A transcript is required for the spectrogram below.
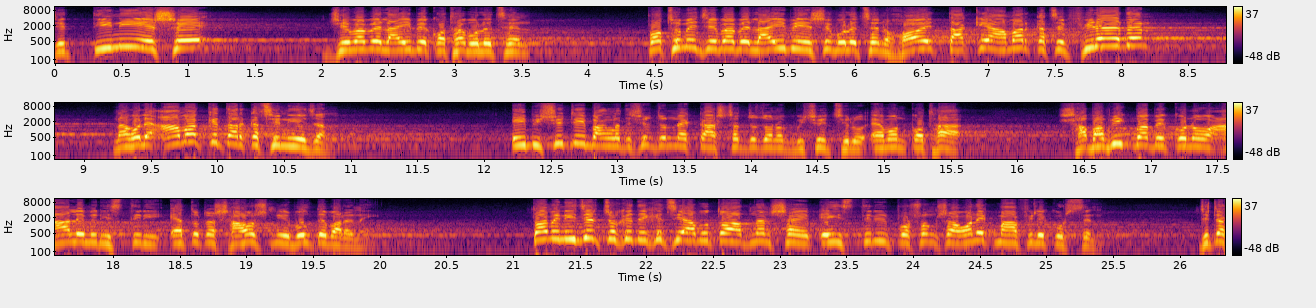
যে তিনি এসে যেভাবে লাইভে কথা বলেছেন, প্রথমে যেভাবে লাইভে এসে বলেছেন, হয় তাকে আমার কাছে ফিরায় দেন, না হলে আমাকে তার কাছে নিয়ে যান। এই বিষয়টি বাংলাদেশের জন্য একটা আশ্চর্যজনক বিষয় ছিল। এমন কথা স্বাভাবিকভাবে কোনো আলেমের স্ত্রী এতটা সাহস নিয়ে বলতে পারে নাই। তো আমি নিজের চোখে দেখেছি আবু তো আদনান সাহেব এই স্ত্রীর প্রশংসা অনেক মাহফিলে করছেন। যেটা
